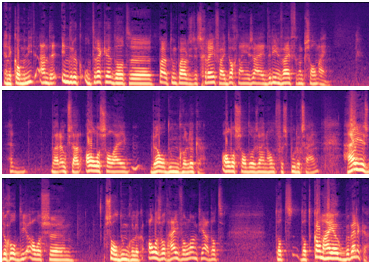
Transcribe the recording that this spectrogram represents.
En ik kan me niet aan de indruk onttrekken dat uh, toen Paulus dit schreef, hij dacht aan Jezaja 53 en Psalm 1. Het, waar ook staat, alles zal hij wel doen gelukken. Alles zal door zijn hand verspoedig zijn. Hij is de God die alles uh, zal doen gelukken. Alles wat hij verlangt, ja, dat, dat, dat kan hij ook bewerken.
